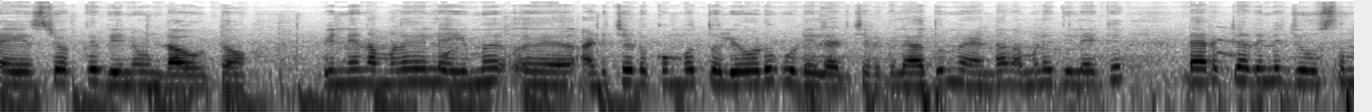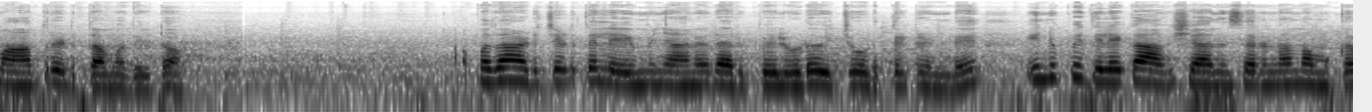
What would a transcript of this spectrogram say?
ടേസ്റ്റും ഒക്കെ ഇതിനും ഉണ്ടാവും കേട്ടോ പിന്നെ നമ്മൾ ലൈം അടിച്ചെടുക്കുമ്പോൾ തൊലിയോട് കൂടിയല്ല അടിച്ചെടുക്കില്ല അതും വേണ്ട. നമ്മൾ ഇതിലേക്ക് ഡയറക്റ്റ് അതിന്റെ ജ്യൂസ് മാത്രം എടുത്താൽ മതി കേട്ടോ അപ്പോൾ അത് അടിച്ചെടുത്ത ലൈമ് ഞാനൊരു അരിപ്പയിലൂടെ ഒഴിച്ചു കൊടുത്തിട്ടുണ്ട്. ഇനിയിപ്പോൾ ഇതിലേക്ക് ആവശ്യാനുസരണം നമുക്ക്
